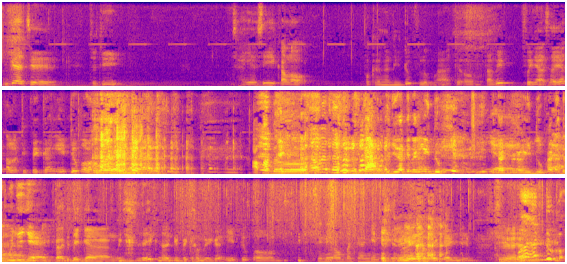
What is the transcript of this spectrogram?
enggak aja jadi saya sih kalau pegangan hidup belum ada om tapi punya saya kalau dipegang hidup om Apa tuh? Gitar, gitar dipegang hidup. Iya. Gitar dipegang hidup kan ada bunyinya kalau dipegang. punya saya kalau dipegang-pegang hidup om sini om pegangin Iya, pegangin. Waduh, kok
